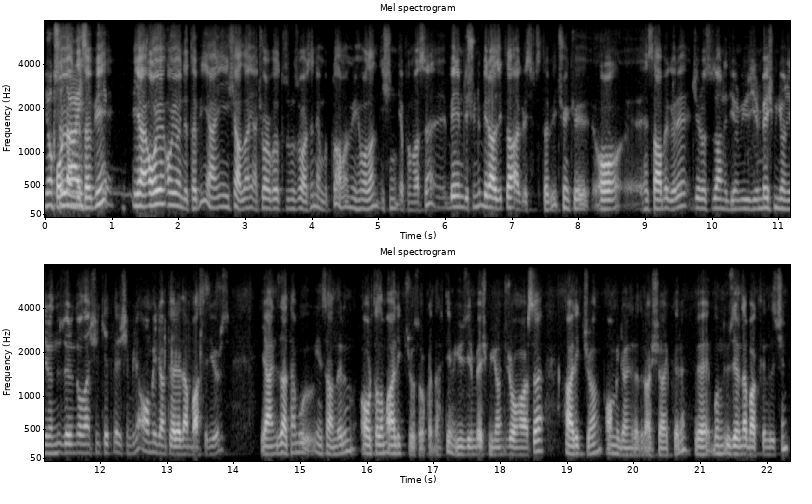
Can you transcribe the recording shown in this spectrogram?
Yoksa o daha yönde tabii. Ya o, o yönde tabii yani inşallah yani çorbada tuzumuz varsa ne mutlu ama mühim olan işin yapılması. Benim düşündüğüm birazcık daha agresif tabii. Çünkü o hesaba göre cirosu zannediyorum 125 milyon liranın üzerinde olan şirketler için bile 10 milyon TL'den bahsediyoruz. Yani zaten bu insanların ortalama aylık cirosu o kadar değil mi? 125 milyon ciro varsa aylık ciron 10 milyon liradır aşağı yukarı ve bunun üzerine baktığınız için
